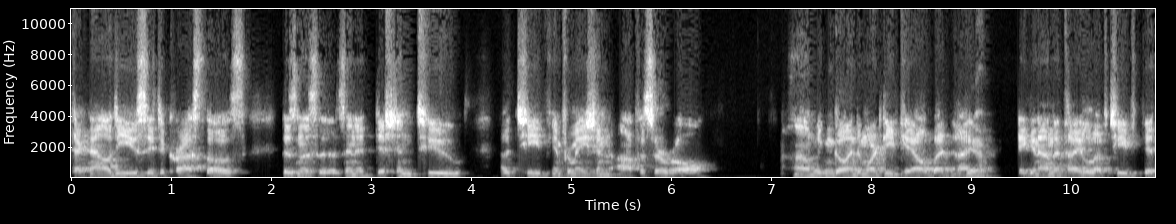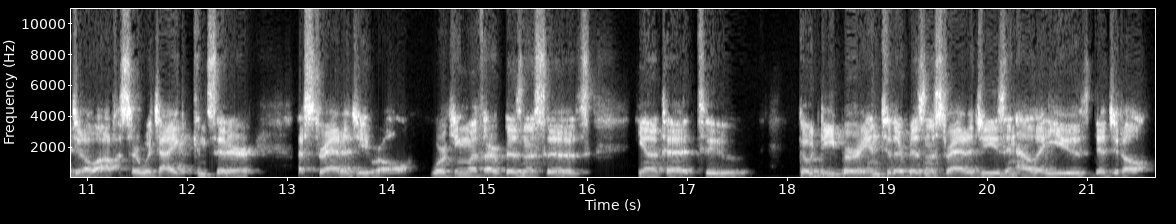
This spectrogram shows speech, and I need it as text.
technology usage across those businesses. In addition to a chief information officer role, um, we can go into more detail, but I've yeah. taken on the title of Chief Digital Officer, which I consider a strategy role, working with our businesses, you know, to to go deeper into their business strategies and how they use digital.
